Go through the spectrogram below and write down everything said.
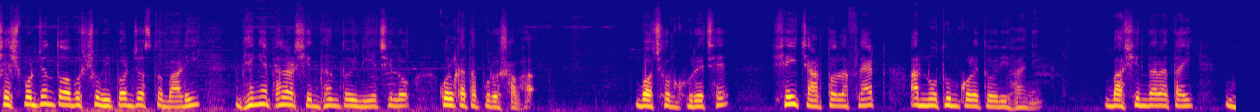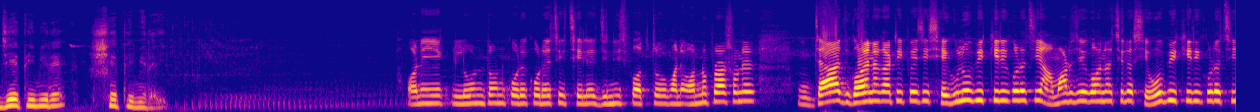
শেষ পর্যন্ত অবশ্য বিপর্যস্ত বাড়ি ভেঙে ফেলার সিদ্ধান্তই নিয়েছিল কলকাতা পুরসভা। বছর ঘুরেছে, সেই চারতলা ফ্ল্যাট আর নতুন করে তৈরি হয়নি। বাসিন্দারা তাই যে তিমিরে, সে তিমিরেই। অনেক লোন টোন করে করেছি, ছেলের জিনিসপত্র মানে অন্নপ্রাশনের যা গয়নাগাটি পেয়েছি সেগুলোও বিক্রি করেছি, আমার যে গয়না ছিল সেও বিক্রি করেছি।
